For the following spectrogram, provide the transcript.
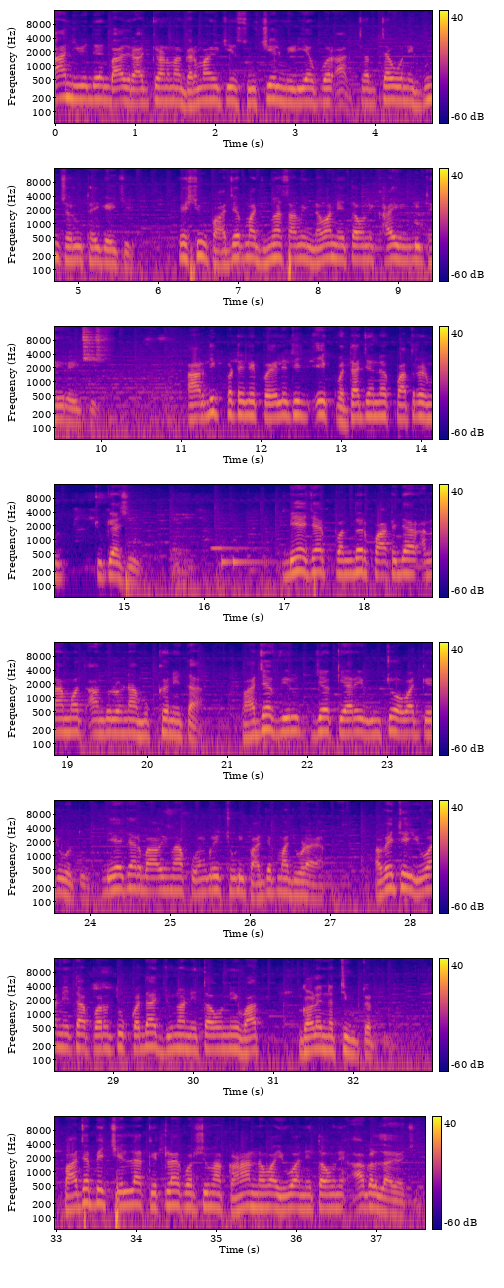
આ નિવેદન બાદ રાજકારણમાં ગરમાયું છે. સોશિયલ મીડિયા ઉપર આ ચર્ચાઓ અને ગુંજ શરૂ થઈ ગઈ છે કે શું ભાજપમાં જૂના સામે નવા નેતાઓની ખાઈ ઊંડી થઈ રહી છે. હાર્દિક પટેલે પહેલેથી જ એક વધારાજનક પાત્ર ચૂક્યા છે. બે હજાર પંદર પાટીદાર અનામત આંદોલનના મુખ્ય નેતા ભાજપ વિરુદ્ધ જે ક્યારેય ઊંચો અવાજ કર્યું હતું. બે હજાર બાવીસમાં કોંગ્રેસ છોડી ભાજપમાં જોડાયા. હવે છે યુવા નેતા, પરંતુ કદાચ જૂના નેતાઓને વાત ગળે નથી ઉતરતી. ભાજપે છેલ્લા કેટલાક વર્ષોમાં ઘણા નવા યુવા નેતાઓને આગળ લાવ્યા છે.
